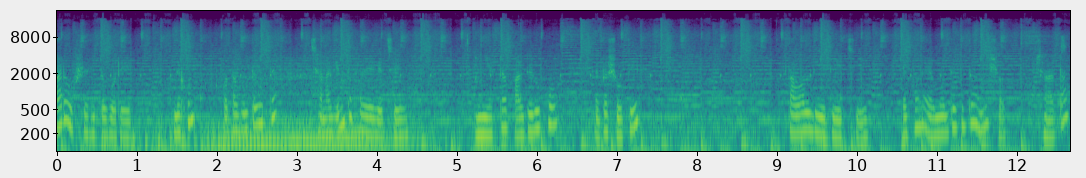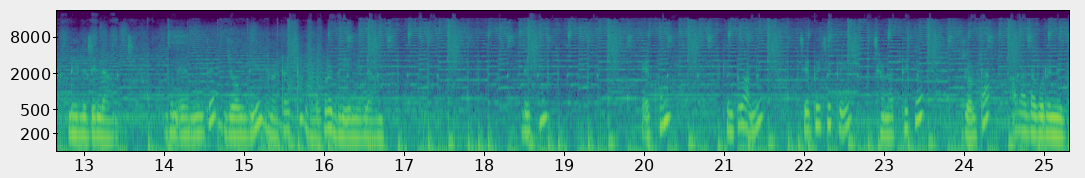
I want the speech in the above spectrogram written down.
আরও উৎসাহিত করে। দেখুন, কথা বলতে বলতে ছানা কিন্তু হয়ে গেছে। আমি একটা পাল্টের উপর একটা সুতির তাওয়াল দিয়ে দিয়েছি। এখন এর মধ্যে কিন্তু আমি সব ছানাটা ঢেলে দিলাম। এখন এর মধ্যে জল দিয়ে ছানাটা একটু ভালো করে ধুয়ে নিলাম। দেখুন এখন কিন্তু আমি চেপে চেপে ছানার থেকে জলটা আলাদা করে নেব।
